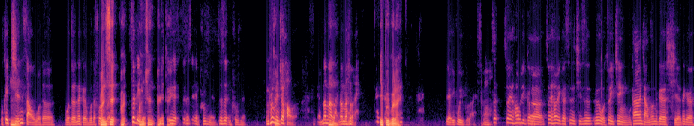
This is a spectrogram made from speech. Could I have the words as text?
我可以减少我的、我的那个我的本 footprint 身啊这个也哎这个对，这个是 improvement，这是 improvement，improvement 就好了，慢慢来，慢慢来。一步一步来，要一步一步来。啊最最后一个，最后一个是，其实因为我最近我刚刚讲到那个写那个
